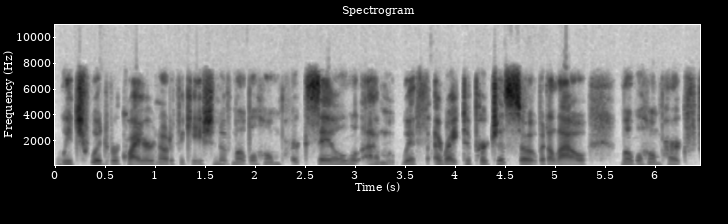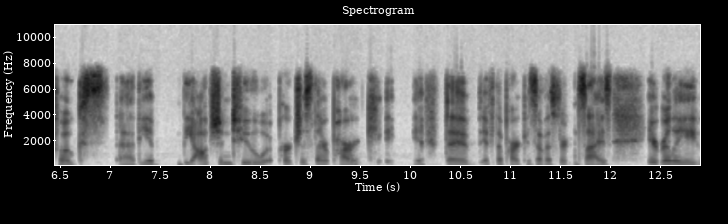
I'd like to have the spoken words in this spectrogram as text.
which would require notification of mobile home park sale um, with a right to purchase. So it would allow mobile home park folks uh, the the option to purchase their park if the if the park is of a certain size. It really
